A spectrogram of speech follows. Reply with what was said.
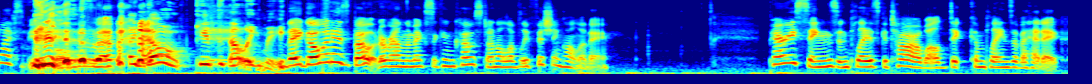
life's beautiful, isn't it? I don't. Keep telling me. They go in his boat around the Mexican coast on a lovely fishing holiday. Perry sings and plays guitar while Dick complains of a headache.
